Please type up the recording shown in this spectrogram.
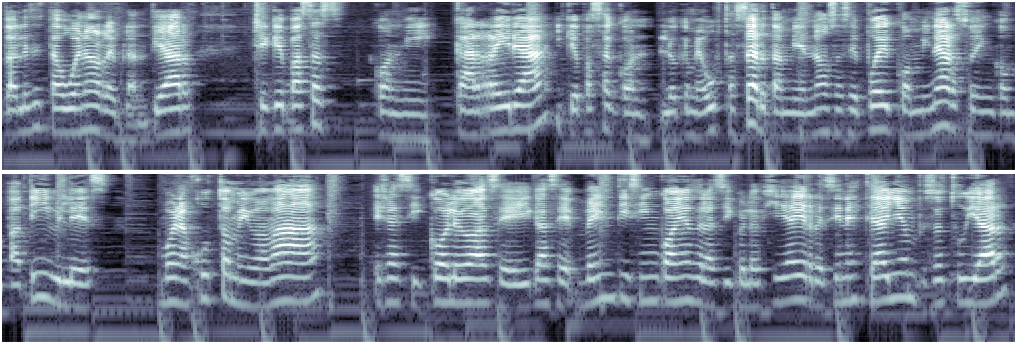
tal vez está bueno replantear, che, ¿qué pasa con mi carrera y qué pasa con lo que me gusta hacer también, ¿no? O sea, se puede combinar, son incompatibles. Bueno, justo mi mamá, ella es psicóloga, se dedica hace 25 años a la psicología y recién este año empezó a estudiar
